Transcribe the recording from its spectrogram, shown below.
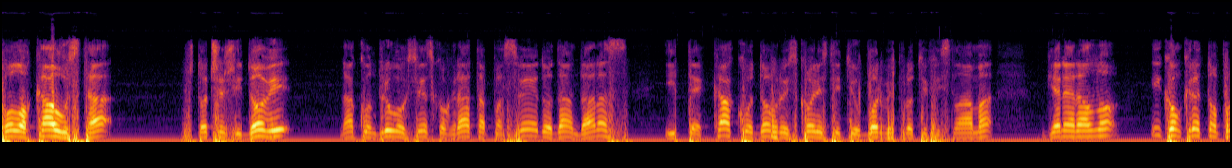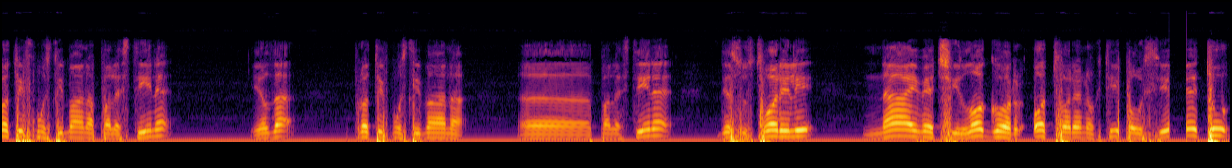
holokausta, što će židovi nakon drugog svjetskog rata pa sve do dan danas i te kako dobro iskoristiti u borbi protiv islama generalno i konkretno protiv muslimana Palestine jel da? Protiv muslimana e, Palestine gdje su stvorili najveći logor otvorenog tipa u svijetu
